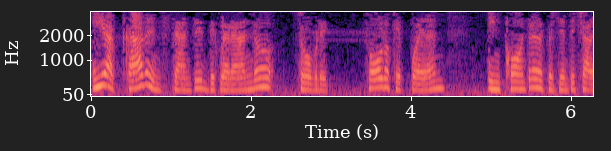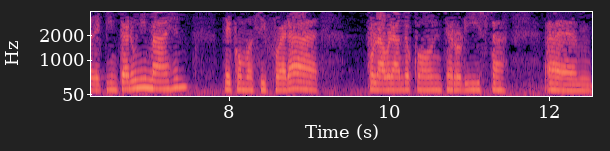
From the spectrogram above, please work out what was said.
y a cada instante declarando sobre todo lo que puedan en contra del presidente Chávez, de pintar una imagen de como si fuera colaborando con terroristas, em,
